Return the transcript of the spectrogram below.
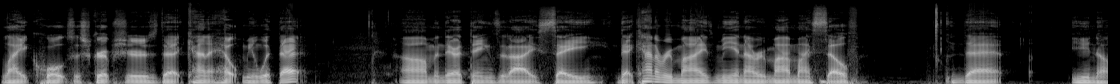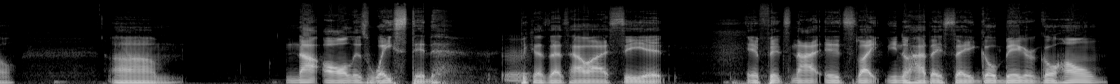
like quotes of scriptures that kind of help me with that. Um, and there are things that I say that kind of reminds me, and I remind myself that, you know, um, not all is wasted because that's how I see it. If it's not, it's like, you know, how they say go big or go home.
